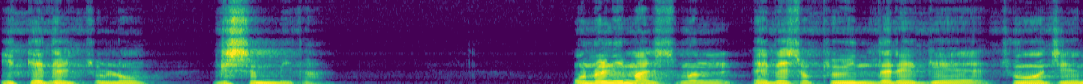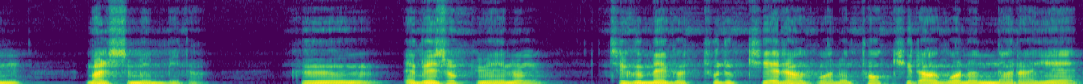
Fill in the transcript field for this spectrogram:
있게 될 줄로 믿습니다. 오늘 이 말씀은 에베소 교인들에게 주어진 말씀입니다. 그 에베소 교회는 지금의 그 투르키에라고 하는 터키라고 하는 나라의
